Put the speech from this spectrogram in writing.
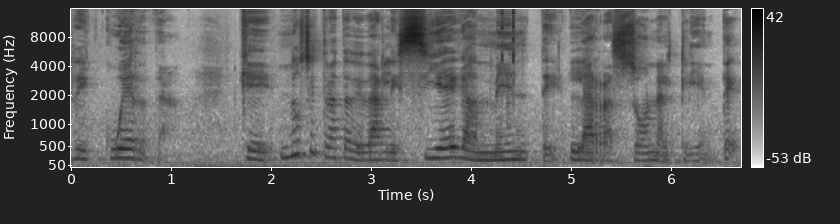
Recuerda, que no se trata de darle ciegamente la razón al cliente,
